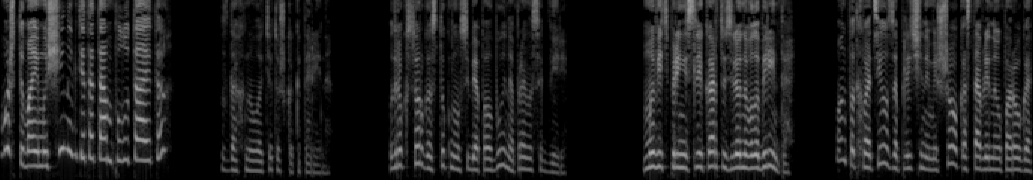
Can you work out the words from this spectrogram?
Может, и мои мужчины где-то там полутают, а?» Вздохнула тетушка Катарина. Вдруг Сорга стукнул себя по лбу и направился к двери. «Мы ведь принесли карту зеленого лабиринта. Он подхватил заплеченный мешок, оставленный у порога,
